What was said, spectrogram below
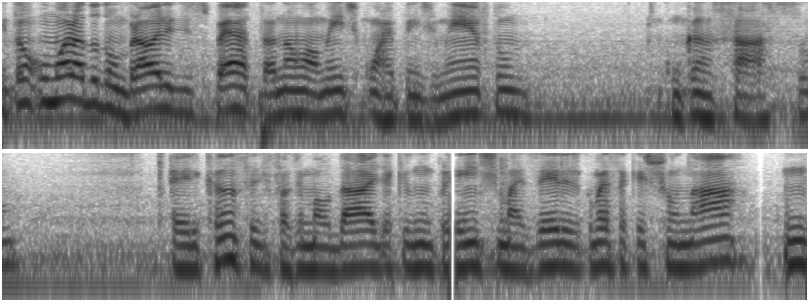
Então, o morador do umbral ele desperta normalmente com arrependimento, com cansaço. Ele cansa de fazer maldade, aquilo não preenche mais ele, ele começa a questionar em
